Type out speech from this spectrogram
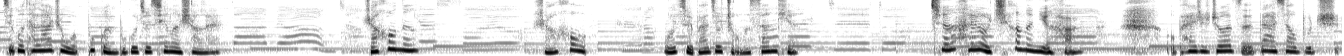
结果他拉着我不管不顾就亲了上来。然后呢？然后我嘴巴就肿了三天。居然还有这样的女孩！我拍着桌子大笑不止。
